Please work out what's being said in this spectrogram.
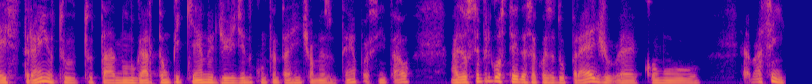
é estranho tu, tu tá num lugar tão pequeno, dividindo com tanta gente ao mesmo tempo, assim tal. Mas eu sempre gostei dessa coisa do prédio, é, como. é, Assim.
